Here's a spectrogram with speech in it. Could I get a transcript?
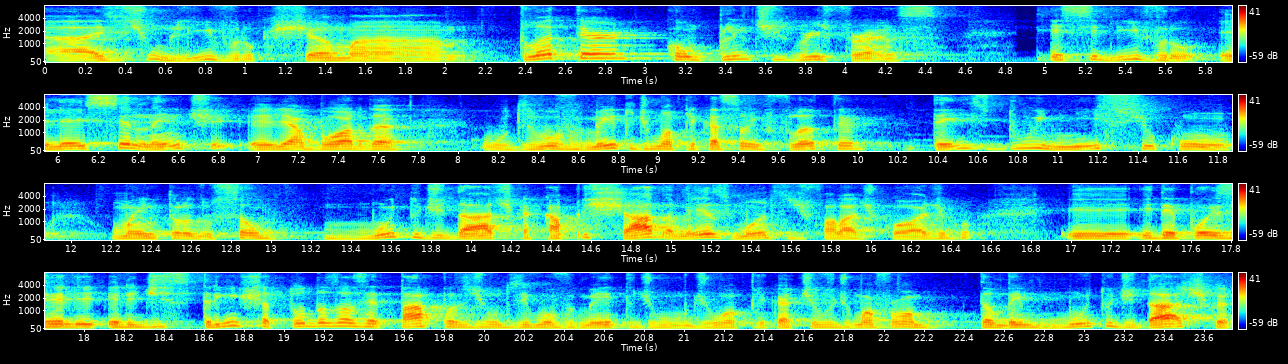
uh, existe um livro que chama Flutter Complete Reference. Esse livro ele é excelente, ele aborda o desenvolvimento de uma aplicação em Flutter desde o início com uma introdução muito didática, caprichada mesmo, antes de falar de código, e, e, depois ele, ele destrincha todas as etapas de um desenvolvimento de um, de um aplicativo de uma forma também muito didática,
